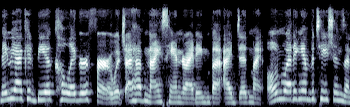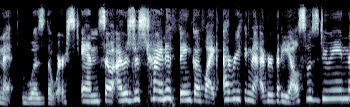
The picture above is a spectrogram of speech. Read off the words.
Maybe I could be a calligrapher, which I have nice handwriting, but I did my own wedding invitations and it was the worst. And so I was just trying to think of like everything that everybody else was doing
